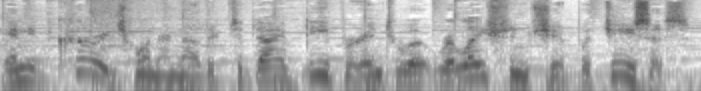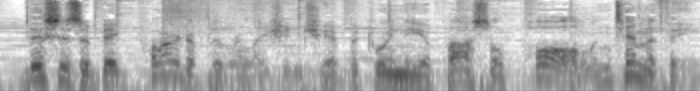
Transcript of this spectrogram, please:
and encourage one another to dive deeper into a relationship with Jesus. This is a big part of the relationship between the Apostle Paul and Timothy,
